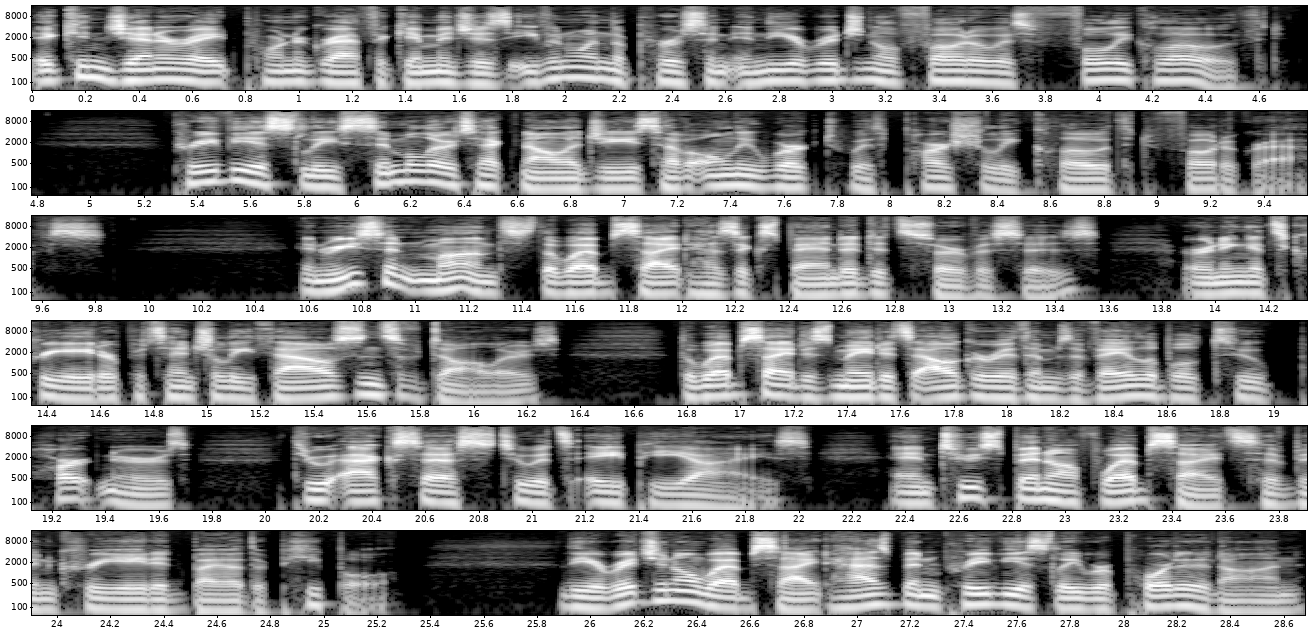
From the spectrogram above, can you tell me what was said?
it can generate pornographic images even when the person in the original photo is fully clothed. Previously, similar technologies have only worked with partially clothed photographs. In recent months, the website has expanded its services, earning its creator potentially thousands of dollars. The website has made its algorithms available to partners through access to its APIs, and two spin off websites have been created by other people. The original website has been previously reported on,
